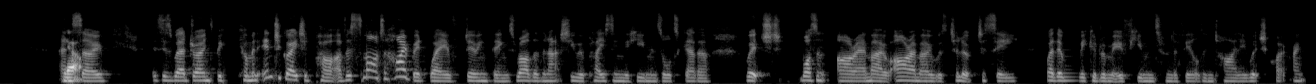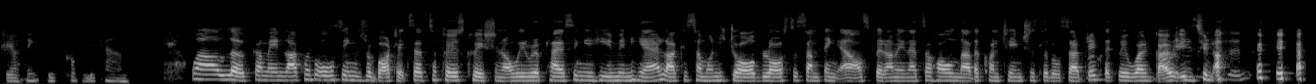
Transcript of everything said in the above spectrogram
And yeah. so this is where drones become an integrated part of a smarter hybrid way of doing things rather than actually replacing the humans altogether, which wasn't RMO. RMO was to look to see whether we could remove humans from the field entirely, which quite frankly, I think we probably can. Well, look, I mean, like with all things robotics, that's the first question. Are we replacing a human here? Like is someone's job lost or something else? But I mean, that's a whole nother contentious little subject that we won't go into now.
